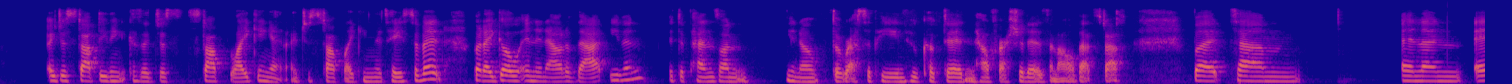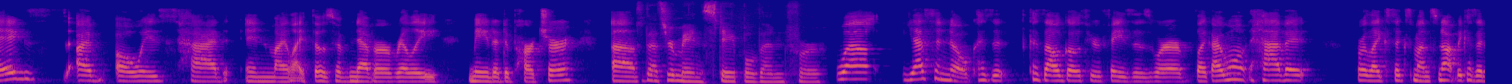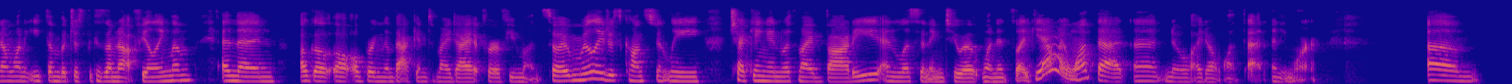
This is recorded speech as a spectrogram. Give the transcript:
I just stopped eating it because I just stopped liking it. I just stopped liking the taste of it. But I go in and out of that even. It depends on, you know, the recipe and who cooked it and how fresh it is and all that stuff. But, um, and then eggs, I've always had in my life. Those have never really made a departure. Um, so that's your main staple then for. Well, yes and no, because it because I'll go through phases where like I won't have it for like six months, not because I don't want to eat them, but just because I'm not feeling them. And then I'll go, I'll, bring them back into my diet for a few months. So I'm really just constantly checking in with my body and listening to it when it's like, yeah, I want that. Uh, no, I don't want that anymore. Um,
